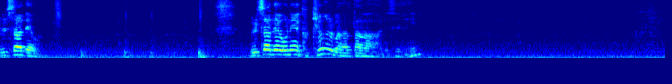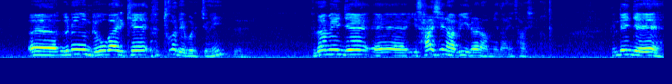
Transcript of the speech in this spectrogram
을사대운 을사대운의 극형을 받았다 그랬어요. 이? 에, 을은 묘가 이렇게 흑투가 돼버렸죠. 이? 예. 그 다음에 이제 에, 이 사신합이 일어납니다. 이 사신합. 근데 이제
